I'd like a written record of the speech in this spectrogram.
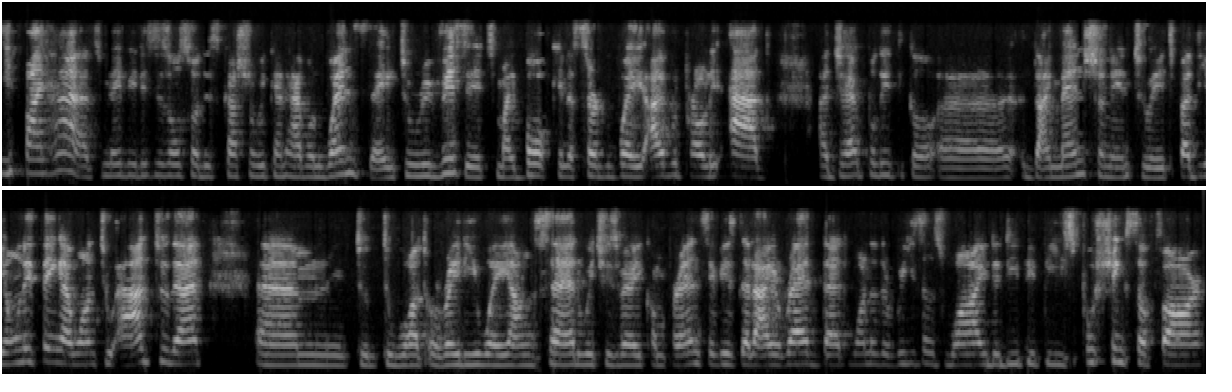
if I had, maybe this is also a discussion we can have on Wednesday, to revisit my book in a certain way, I would probably add a geopolitical uh, dimension into it. But the only thing I want to add to that, um, to, to what already Wei Yang said, which is very comprehensive, is that I read that one of the reasons why the DPP is pushing so far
